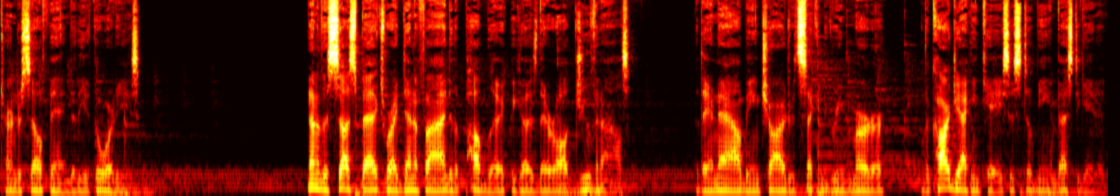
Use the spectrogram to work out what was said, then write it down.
turned herself in to the authorities. None of the suspects were identified to the public because they were all juveniles, but they are now being charged with second degree murder, while the carjacking case is still being investigated.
